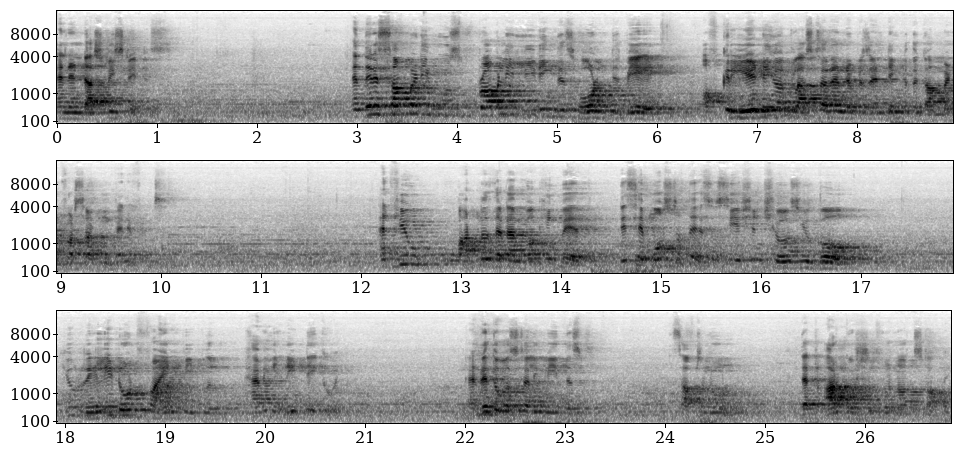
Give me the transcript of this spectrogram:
an industry status. And there is somebody who's probably leading this whole debate of creating a cluster and representing to the government for certain benefits. And few partners that I'm working with, they say most of the association shows you go, you really don't find people having any takeaway. And Ritu was telling me this, this afternoon that our questions were not stopping.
